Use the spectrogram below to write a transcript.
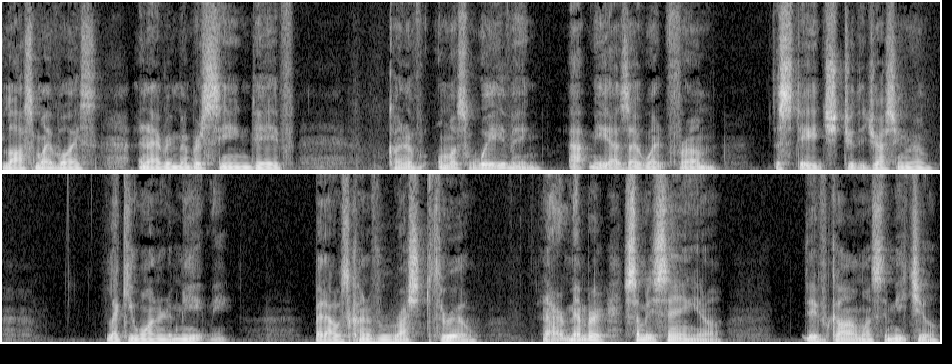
lost my voice, and I remember seeing Dave kind of almost waving at me as I went from the stage to the dressing room, like he wanted to meet me. But I was kind of rushed through. And I remember somebody saying, you know, Dave Gahan wants to meet you.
